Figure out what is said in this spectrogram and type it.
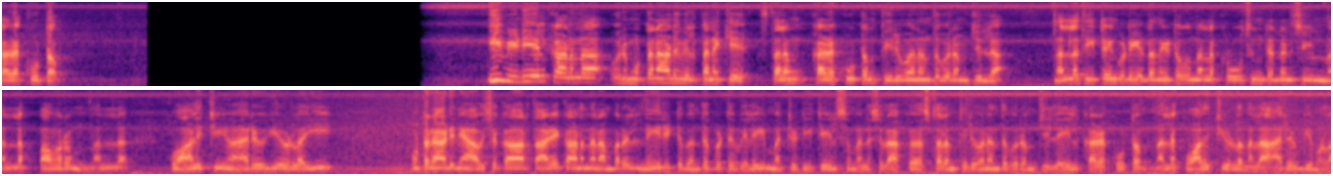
കഴക്കൂട്ടം. ഈ വീഡിയോയിൽ കാണുന്ന ഒരു മുട്ടനാട് വിൽപ്പനയ്ക്ക് സ്ഥലം കഴക്കൂട്ടം തിരുവനന്തപുരം ജില്ല. നല്ല തീറ്റയും കൂടി ഇടനീട്ടവും നല്ല ക്രോസിംഗ് ടെൻഡൻസിയും നല്ല പവറും നല്ല ക്വാളിറ്റിയും ആരോഗ്യമുള്ള ഈ മുട്ടനാടിനെ ആവശ്യക്കാർ താഴെ കാണുന്ന നമ്പറിൽ നേരിട്ട് ബന്ധപ്പെട്ട് വിലയും മറ്റു ഡീറ്റെയിൽസും മനസ്സിലാക്കുക. സ്ഥലം തിരുവനന്തപുരം ജില്ലയിൽ കഴക്കൂട്ടം. നല്ല ക്വാളിറ്റിയുള്ള നല്ല ആരോഗ്യമുള്ള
